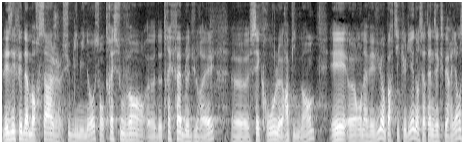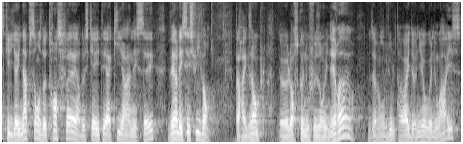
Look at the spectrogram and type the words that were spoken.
les effets d'amorçage subliminaux sont très souvent euh, de très faible durée, euh, s'écroulent rapidement. Et euh, on avait vu en particulier dans certaines expériences qu'il y a une absence de transfert de ce qui a été acquis à un essai vers l'essai suivant. Par exemple, lorsque nous faisons une erreur, Nous avons vu le travail de Nio Weiss.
